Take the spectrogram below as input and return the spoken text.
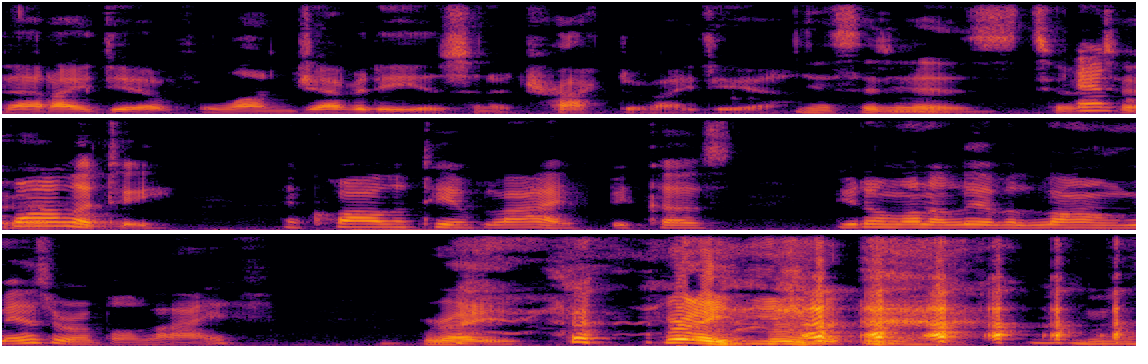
that idea of longevity is an attractive idea. Yes, it mm-hmm. is. To, and to quality, everyone. and quality of life, because you don't want to live a long, miserable life. Right, right. Mm-hmm.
